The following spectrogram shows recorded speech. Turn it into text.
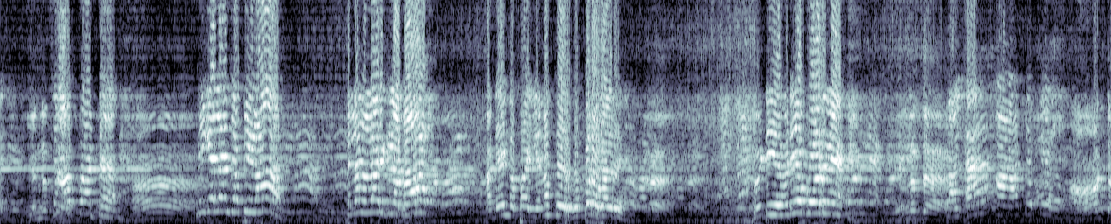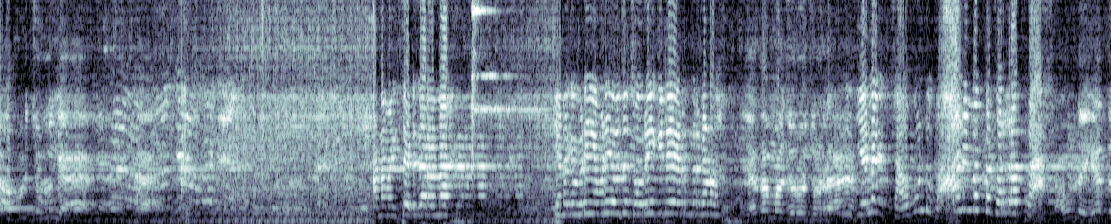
சாப்பிடுறது சாப்பாட்ட. நீங்க எல்லாம் சாப்பிட்டீங்களா? எல்லாம் நல்லா இருக்கீங்களா அடேங்கப்பா எனக்கு ஒரு கும்பல பாரு. விடிய விடிய போடுவேன். அப்படி சொல்லுங்க. ஆனா மைக் எடுக்காரண்ணா எனக்கு விடிய விடிய வந்து சொருகிட்டே இருந்திருக்கணும் எதம்மா சொருக சொல்றேன் எனக்கு சவுண்ட் வாலிமத்த சொல்றப்பா. சவுண்ட் ஏத்த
